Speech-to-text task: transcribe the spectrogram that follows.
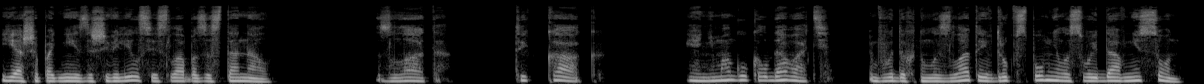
Яша под ней зашевелился и слабо застонал. «Злата, ты как?» «Я не могу колдовать», — выдохнула Злата и вдруг вспомнила свой давний сон.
